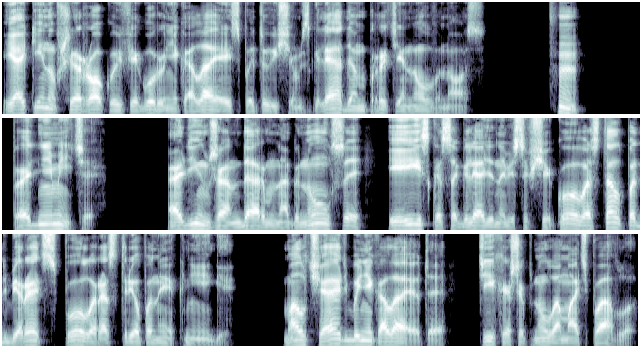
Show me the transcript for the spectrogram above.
и, окинув широкую фигуру Николая испытующим взглядом, протянул в нос. «Хм, поднимите». Один жандарм нагнулся и, искоса глядя на Весовщикова, стал подбирать с пола растрепанные книги. «Молчать бы Николаю-то!» — тихо шепнула мать Павлу.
